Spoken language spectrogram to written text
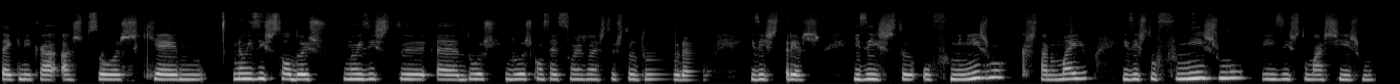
técnica às pessoas, que é não existe só dois, não existe uh, duas, duas concepções nesta estrutura, existe três. Existe o feminismo, que está no meio, existe o feminismo e existe o machismo.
